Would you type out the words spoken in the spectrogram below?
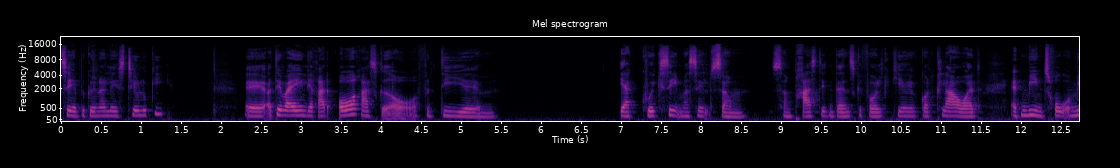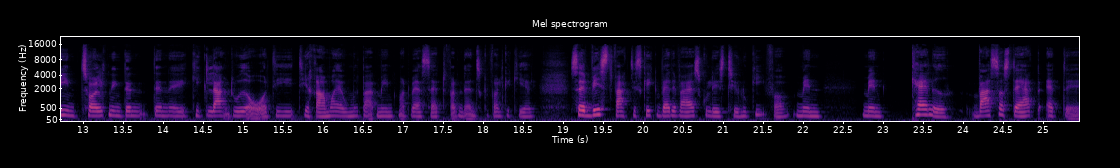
til at begynde at læse teologi. Øh, og det var jeg egentlig ret overrasket over, fordi øh, jeg kunne ikke se mig selv som, som præst i den danske folkekirke. Godt klar over, at, at min tro og min tolkning, den, den øh, gik langt ud over de, de rammer, jeg umiddelbart mente måtte være sat for den danske folkekirke. Så jeg vidste faktisk ikke, hvad det var, jeg skulle læse teologi for. Men, men kaldet var så stærkt, at, øh,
